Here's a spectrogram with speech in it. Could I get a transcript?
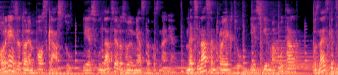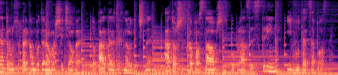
Organizatorem podcastu jest Fundacja Rozwoju Miasta Poznania. Mecenasem projektu jest firma UTAL, Poznańskie Centrum Superkomputerowo-Sieciowe to partner technologiczny, a to wszystko powstało przy współpracy z TRIN i WTC Poznań.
